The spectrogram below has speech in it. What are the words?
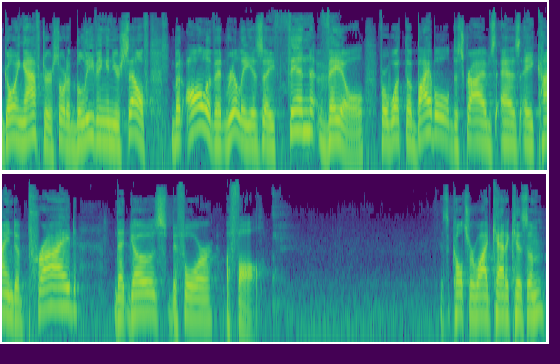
going after, sort of believing in yourself. But all of it really is a thin veil for what the Bible describes as a kind of pride that goes before a fall. It's a culture wide catechism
